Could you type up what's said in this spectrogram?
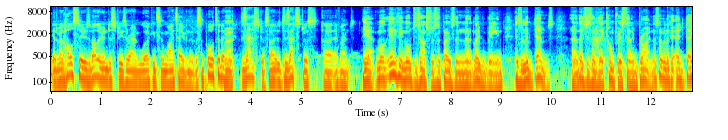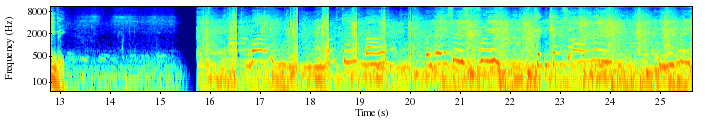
You'd have had a whole series of other industries around Workington and Whitehaven that would have supported it. Right. Disastrous. It was a disastrous uh, event. Yeah, well, the only thing more disastrous, I suppose, than uh, Labour being in is the Lib Dems. Uh, they just had their conference down in Brighton. Let's have a look at Ed Davey. My first in line. Your dance is free. Take a chance on me. Leave me,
